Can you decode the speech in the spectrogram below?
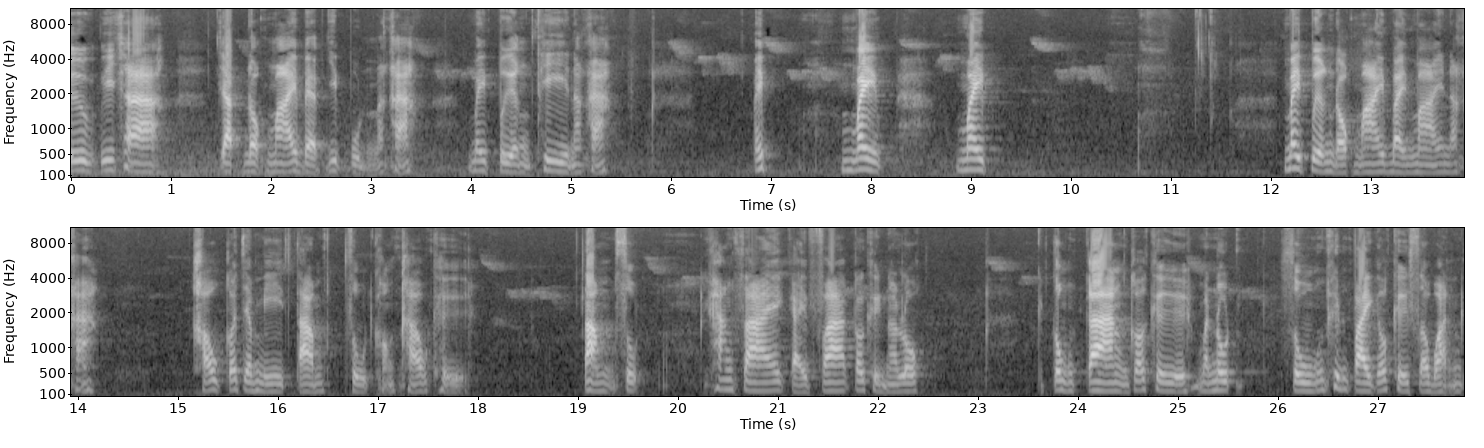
คือวิชาจัดดอกไม้แบบญี่ปุ่นนะคะ ไม่เปลืองที่นะคะ ไม่ไม่ไม่ไม่เปลืองดอกไม้ใบไม้นะคะ เขาก็จะมีตามสูตรของเขาคือต่ำสุดข้างซ้ายไก่ฟ้าก็คือนรก ตรงกลางก็คือมนุษย์สูงขึ้นไปก็คือสวรรค์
